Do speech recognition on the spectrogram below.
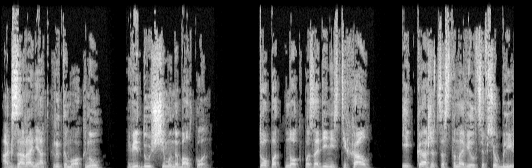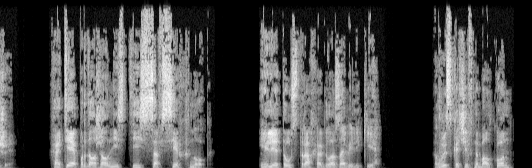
а к заранее открытому окну, ведущему на балкон. Топот ног позади не стихал и, кажется, становился все ближе, хотя я продолжал нестись со всех ног. Или это у страха глаза велики? Выскочив на балкон,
